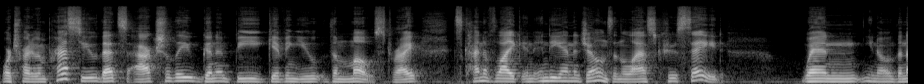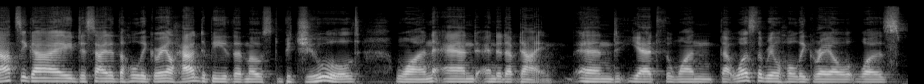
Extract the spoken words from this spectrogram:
or try to impress you that's actually going to be giving you the most, right? It's kind of like in Indiana Jones in The Last Crusade when you know the Nazi guy decided the Holy Grail had to be the most bejeweled one and ended up dying. And yet the one that was the real Holy Grail was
